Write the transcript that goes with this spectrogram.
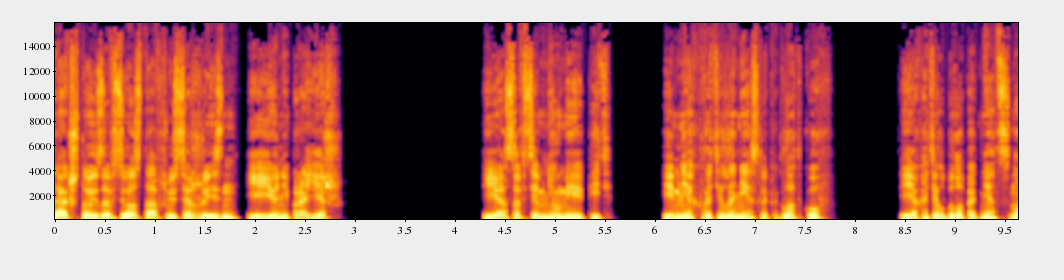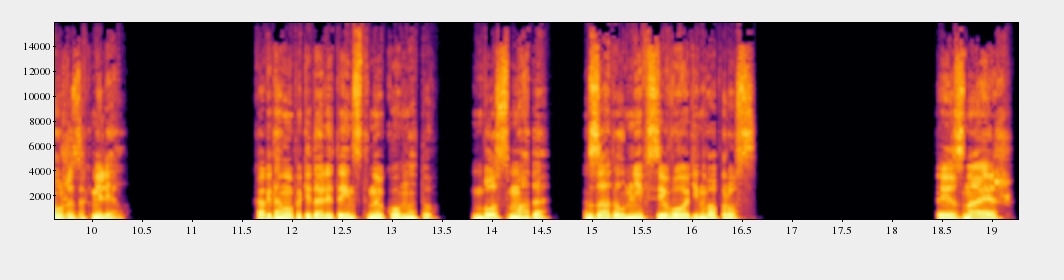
так что и за всю оставшуюся жизнь ее не проешь. Я совсем не умею пить, и мне хватило несколько глотков. Я хотел было подняться, но уже захмелел. Когда мы покидали таинственную комнату, босс Мада задал мне всего один вопрос. «Ты знаешь,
